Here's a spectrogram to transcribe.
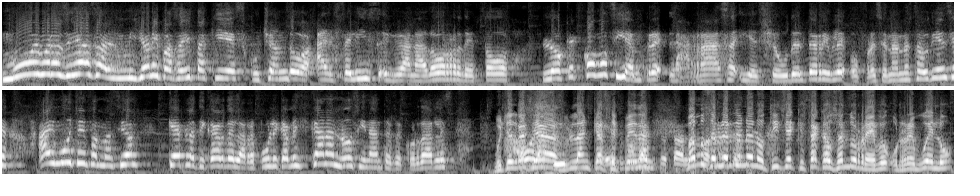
Muy buenos días al millón y pasadita aquí escuchando al feliz ganador de todo lo que como siempre la raza y el show del terrible ofrecen a nuestra audiencia. Hay mucha información que platicar de la República Mexicana, no sin antes recordarles. Muchas gracias, Blanca Cepeda. Vamos a hablar de una noticia que está causando revuelo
